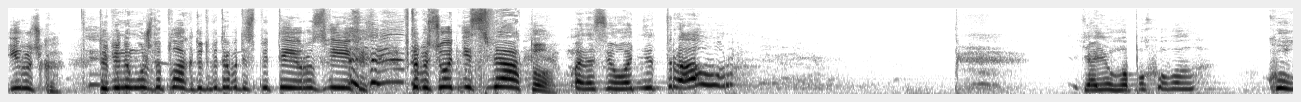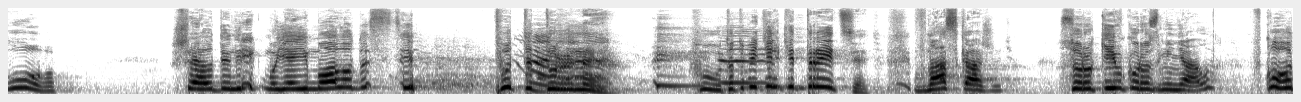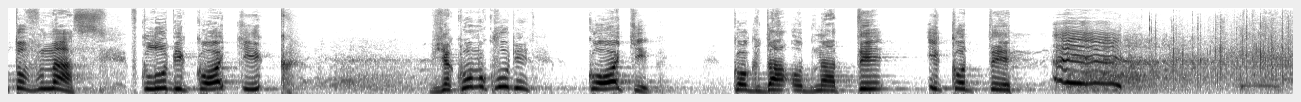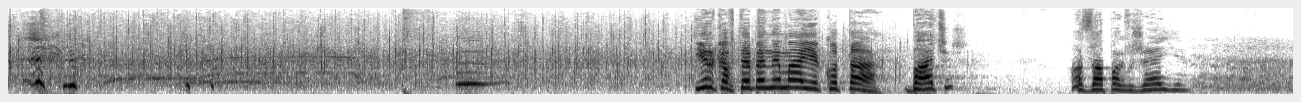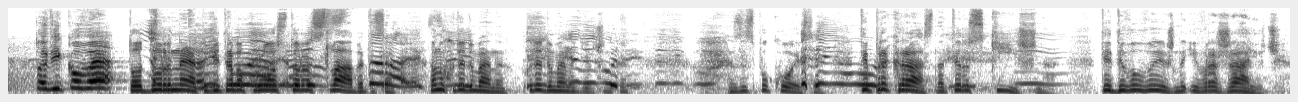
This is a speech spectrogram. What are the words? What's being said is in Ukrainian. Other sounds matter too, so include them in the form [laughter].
Ірочка, тобі не можна плакати, тобі треба десь піти, розвіятись. В тебе сьогодні свято. У мене сьогодні траур. Я його поховала. Кого? Ще один рік моєї молодості. Фу ти дурне. Фу, та тобі тільки 30. В нас кажуть, сороківку розміняла. В кого то в нас? В клубі Котік. В якому клубі? Котик. Когда одна ти і коти. Ірка, в тебе немає кота. Бачиш? А запах вже є. То вікове. То дурне, тобі треба просто розслабитися. стара, як А ну ходи до мене, ходи до мене, дівчинка. Заспокойся. Ти прекрасна, ти розкішна, ти дивовижна і вражаюча.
